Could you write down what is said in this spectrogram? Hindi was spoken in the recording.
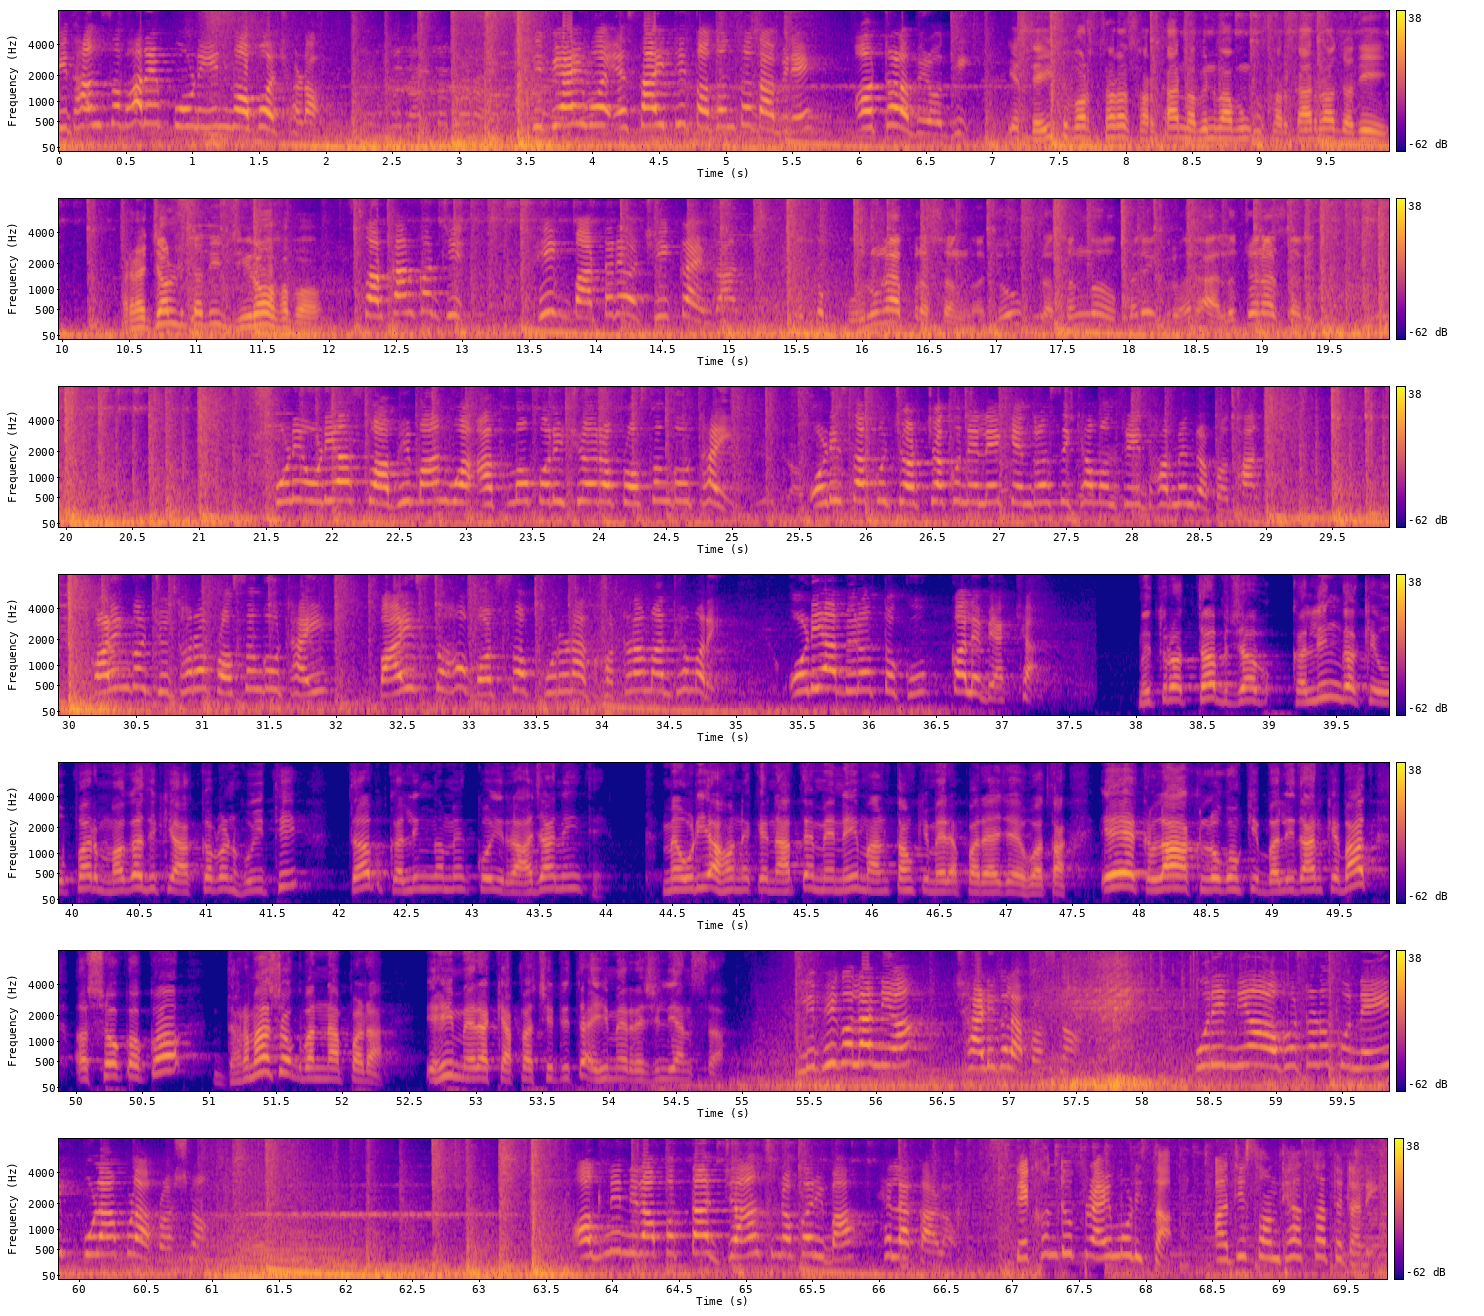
विधानसभा पुणि नव झड़ सीबीआई व एसआईटी तदंत दाबी अटल विरोधी। ये तेईस वर्ष सरकार नवीन बाबू सरकार जदि जदि ज़ीरो हम सरकार का जीत ठीक बाटरे अच्छी क्राइम ब्रांच। एक पुरुणा प्रसंग जो प्रसंग ऊपर गृह आलोचना सरी पुणि ओडिया स्वाभिमान व आत्मपरिचय प्रसंग उठाई। ओडिशा को चर्चा को नेले केंद्र शिक्षा मंत्री धर्मेंद्र प्रधान। କଳିଙ୍ଗ ଯୁଦ୍ଧର ପ୍ରସଙ୍ଗ ଉଠାଇ ବାଇଶଶହ ବର୍ଷ ପୁରୁଣା ଘଟଣା ମାଧ୍ୟମରେ ଓଡ଼ିଆ ବୀରତ୍ୱକୁ କଲେ ବ୍ୟାଖ୍ୟା मित्रों तब जब कलिंग के ऊपर मगध की आक्रमण हुई थी तब कलिंग में कोई राजा नहीं थे मैं उड़िया होने के नाते मैं नहीं मानता हूं कि मेरा पराजय हुआ था एक लाख लोगों की बलिदान के बाद अशोक को धर्माशोक बनना पड़ा यही मेरा कैपेसिटी था यही मेरा रेजिलियंस था ଲିଭିଗଲା ନିଆଁ ଛାଡ଼ିଗଲା ପ୍ରଶ୍ନ ପୁରୀ ନିଆଁ ଅଘଟଣକୁ ନେଇ पुला पुला प्रश्न अग्नि निरापत्ता जान्स नकरिबा हिला काड़ देखन्दु प्राईमोडिसा आजी संध्या सात्य तरे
